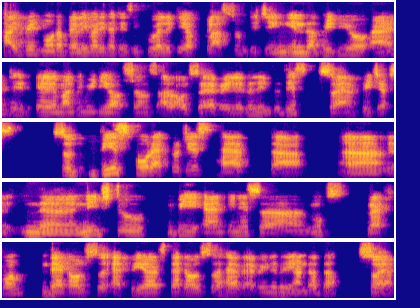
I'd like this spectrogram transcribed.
hybrid mode of delivery that is equality of classroom teaching in the video and uh, multimedia options are also available into this SWAYAM features. So these four approaches have the uh, need to be an in its uh, MOOCs platform that also appears, that also have available under the SWAYAM.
